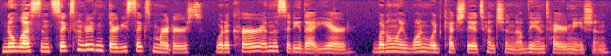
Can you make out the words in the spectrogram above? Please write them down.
No less than 636 murders would occur in the city that year, but only one would catch the attention of the entire nation.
